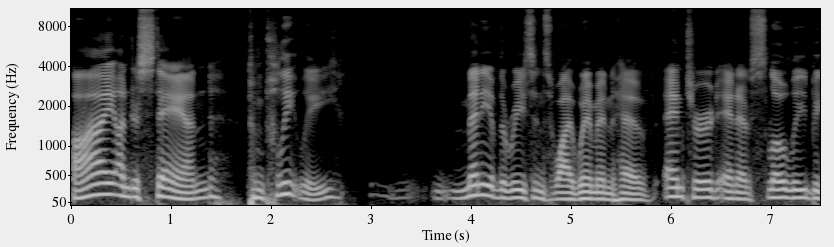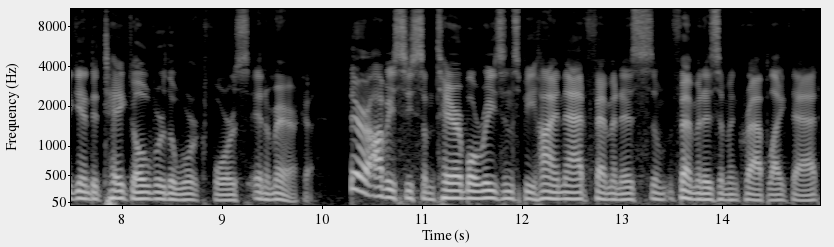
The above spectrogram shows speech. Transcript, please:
I understand completely many of the reasons why women have entered and have slowly begun to take over the workforce in America. There are obviously some terrible reasons behind that, feminism, feminism and crap like that.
